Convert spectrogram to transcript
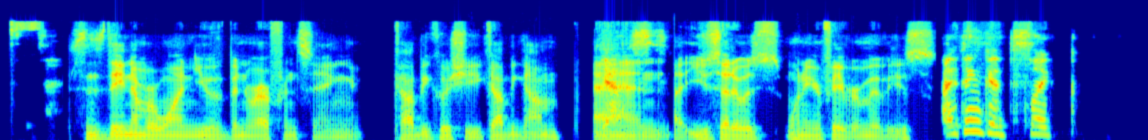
Since day number one, you have been referencing Kabhi Kushi Kabhie Gham, Yes. and uh, you said it was one of your favorite movies. I think it's like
